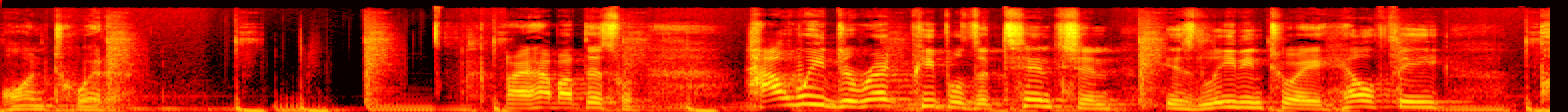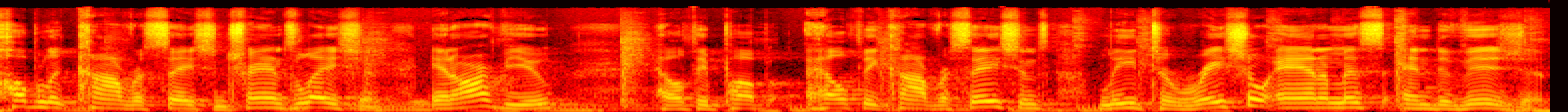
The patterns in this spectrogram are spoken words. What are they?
on Twitter. All right, how about this one? How we direct people's attention is leading to a healthy public conversation. Translation In our view, Healthy, pub, healthy conversations lead to racial animus and division.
